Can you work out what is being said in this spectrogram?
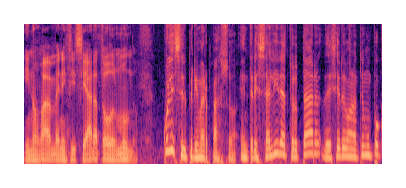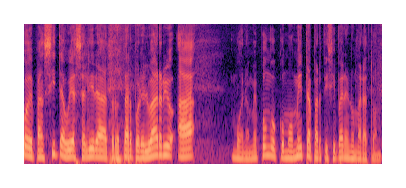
y nos va a beneficiar a todo el mundo. ¿Cuál es el primer paso? Entre salir a trotar, decir, bueno, tengo un poco de pancita, voy a salir a trotar por el barrio, a, bueno, me pongo como meta participar en un maratón.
